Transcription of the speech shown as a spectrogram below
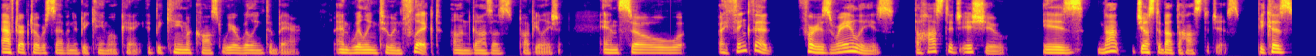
After October 7, it became okay. It became a cost we are willing to bear and willing to inflict on Gaza's population. And so I think that for Israelis, the hostage issue is not just about the hostages, because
